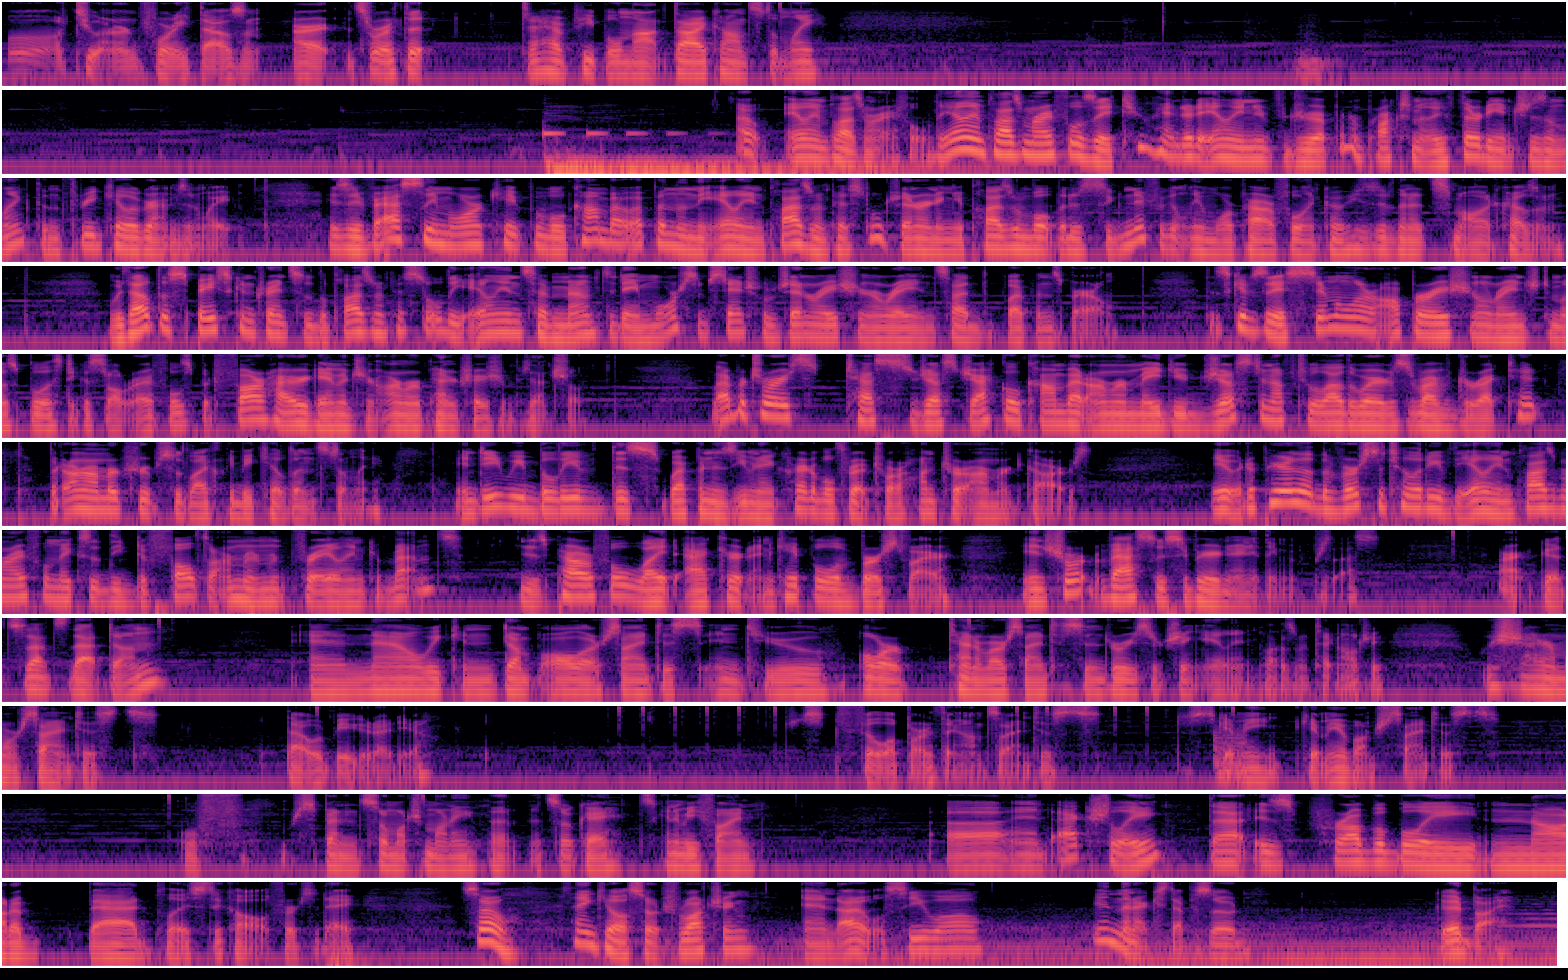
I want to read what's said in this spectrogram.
Oh, 240,000. Alright, it's worth it to have people not die constantly. Oh, Alien Plasma Rifle. The Alien Plasma Rifle is a two-handed alien infantry weapon approximately 30 inches in length and 3 kilograms in weight. It is a vastly more capable combat weapon than the Alien Plasma Pistol, generating a plasma bolt that is significantly more powerful and cohesive than its smaller cousin. Without the space constraints of the Plasma Pistol, the aliens have mounted a more substantial generation array inside the weapon's barrel. This gives it a similar operational range to most ballistic assault rifles, but far higher damage and armor penetration potential. Laboratory tests suggest Jackal combat armor may do just enough to allow the wearer to survive a direct hit, but unarmored troops would likely be killed instantly. Indeed, we believe this weapon is even a credible threat to our Hunter armored cars. It would appear that the versatility of the alien plasma rifle makes it the default armament for alien combatants. It is powerful, light, accurate, and capable of burst fire. In short, vastly superior to anything we possess. Alright, good. So that's that done. And now we can dump all our scientists into, or 10 of our scientists into researching alien plasma technology. We should hire more scientists. That would be a good idea. Just fill up our thing on scientists. Just get me get me a bunch of scientists. Oof, we're spending so much money, but it's okay. It's gonna be fine. Uh, and actually, that is probably not a bad place to call it for today. So, thank you all so much for watching, and I will see you all in the next episode. Goodbye.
